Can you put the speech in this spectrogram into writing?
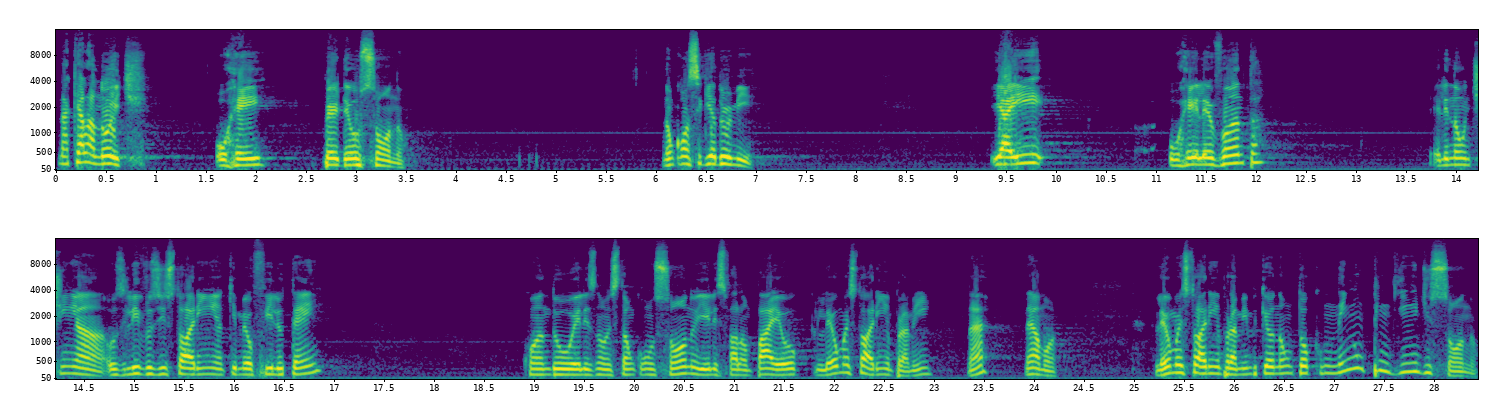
Naquela noite, o rei perdeu o sono. Não conseguia dormir. E aí o rei levanta, ele não tinha os livros de historinha que meu filho tem. Quando eles não estão com sono e eles falam, pai, eu lê uma historinha para mim, né? Né, amor? Lê uma historinha para mim porque eu não tô com nenhum pinguinho de sono.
